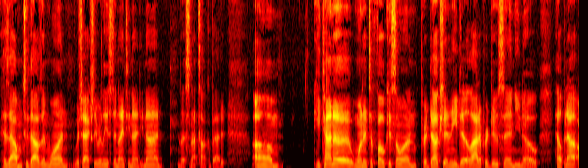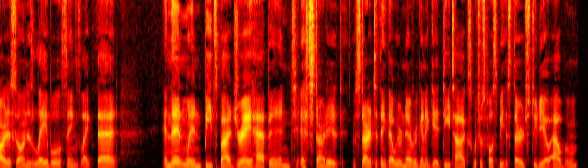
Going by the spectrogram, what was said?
his album 2001, which actually released in 1999, let's not talk about it. Um, he kind of wanted to focus on production. He did a lot of producing, you know, helping out artists on his label, things like that. And then when Beats by Dre happened, it started started to think that we were never gonna get Detox, which was supposed to be his third studio album,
